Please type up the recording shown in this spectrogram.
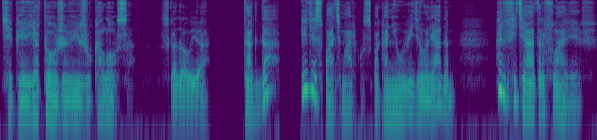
Теперь я тоже вижу колосса, — сказал я. Тогда иди спать, Маркус, пока не увидел рядом амфитеатр Флавиев,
